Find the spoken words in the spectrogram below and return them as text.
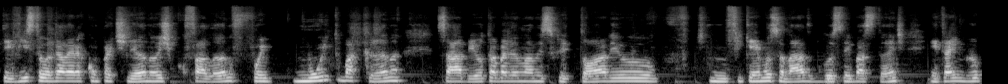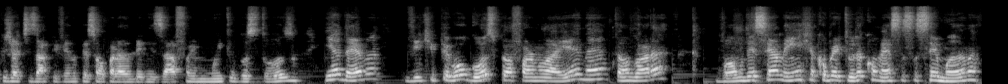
ter visto a galera compartilhando hoje, falando, foi muito bacana, sabe? Eu trabalhando lá no escritório, fiquei emocionado, gostei bastante. Entrar em grupos de WhatsApp vendo o pessoal parabenizar foi muito gostoso. E a Débora, vi que pegou o gosto pela Fórmula E, né? Então agora vamos descer além, que a cobertura começa essa semana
